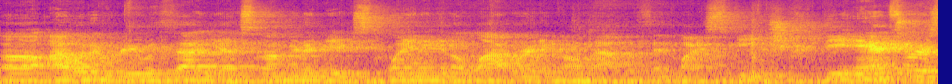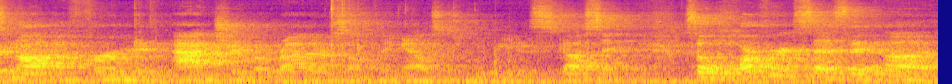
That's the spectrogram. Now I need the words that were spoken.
Uh, I would agree with that, yes, and I'm going to be explaining and elaborating on that within my speech. The answer is not affirmative action, but rather something else, as we'll be discussing. So Harvard says that uh,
